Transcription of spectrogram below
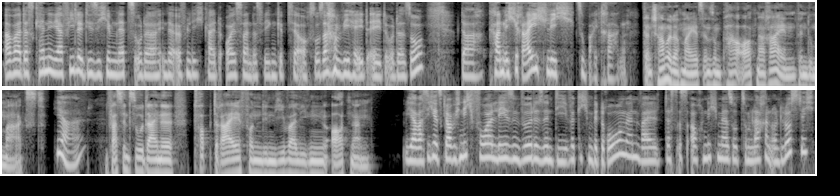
Aber das kennen ja viele, die sich im Netz oder in der Öffentlichkeit äußern. Deswegen gibt's ja auch so Sachen wie Hate Aid oder so. Da kann ich reichlich zu beitragen. Dann schauen wir doch mal jetzt in so ein paar Ordner rein, wenn du magst. Ja, was sind so deine Top 3 von den jeweiligen Ordnern? Ja, was ich jetzt glaube ich nicht vorlesen würde, sind die wirklichen Bedrohungen, weil das ist auch nicht mehr so zum Lachen und lustig.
